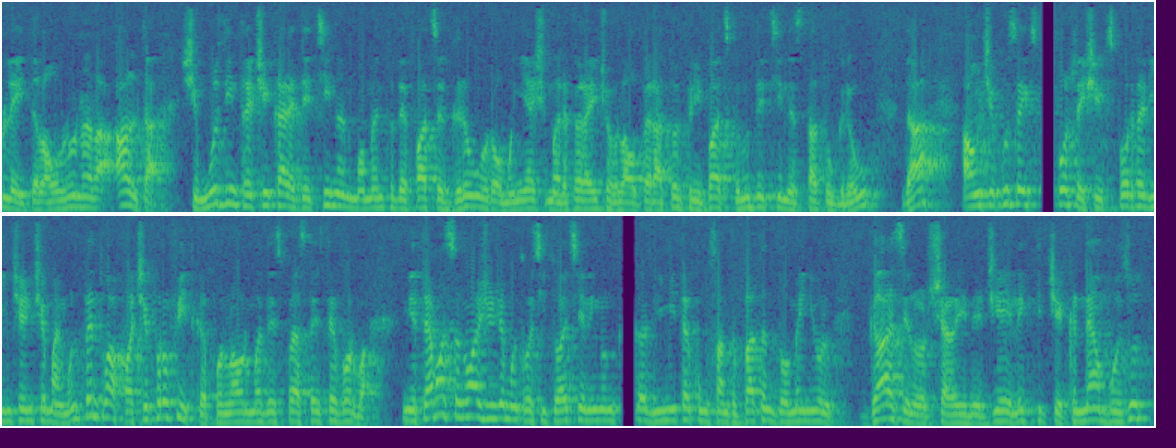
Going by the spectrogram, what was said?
lei de la o lună la alta. Și mulți dintre cei care dețin în momentul de față grâu în România, și mă refer aici la operatori privați, că nu deține statul grâu, da? au început să exporte și exportă din ce în ce mai mult pentru a face profit, că până la urmă despre asta este vorba. Mi-e teamă să nu ajungem într-o situație limită cum s-a întâmplat în domeniul gazelor și al energiei electrice, când ne-am văzut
